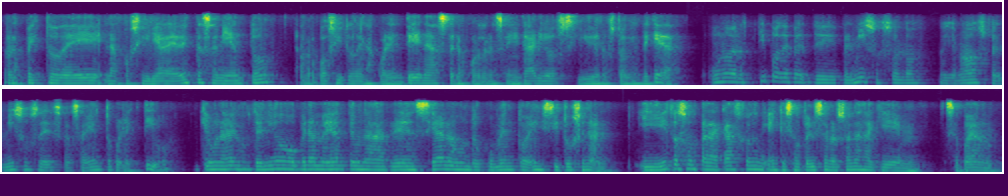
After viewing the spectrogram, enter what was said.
respecto de la posibilidad de desplazamiento a propósito de las cuarentenas, de los cordones sanitarios y de los toques de queda. Uno de los tipos de, permisos son los, llamados permisos de desplazamiento colectivo, que una vez obtenido operan mediante una credencial o un documento institucional. Y estos son para casos en que se autoriza a personas a que mm, se puedan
